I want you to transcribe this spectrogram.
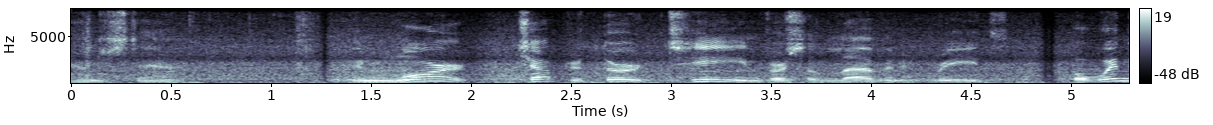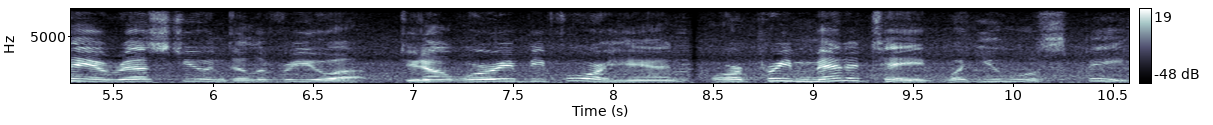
You understand? In Mark chapter 13, verse 11, it reads, But when they arrest you and deliver you up, do not worry beforehand or premeditate what you will speak.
